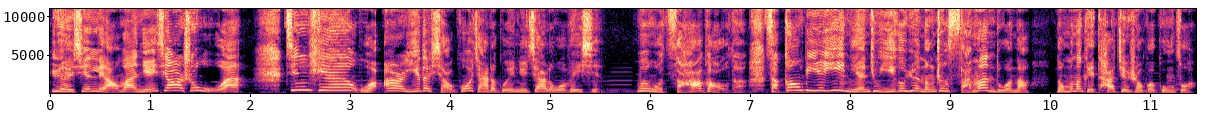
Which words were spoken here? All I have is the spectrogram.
月薪两万，年薪二十五万。今天我二姨的小姑家的闺女加了我微信，问我咋搞的，咋刚毕业一年就一个月能挣三万多呢？能不能给她介绍个工作？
